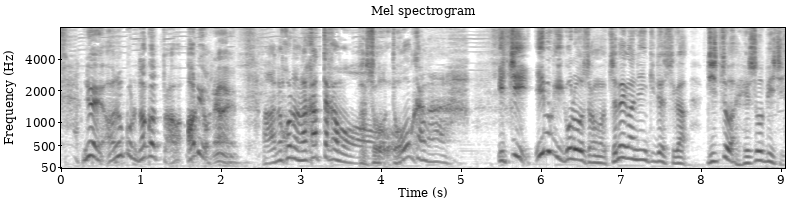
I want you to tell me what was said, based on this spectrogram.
ねえあの頃なかった？あるよね。あの頃なかったかも。あそう。どうかな？1位伊吹五郎さんは爪が人気ですが実はへそ美人。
